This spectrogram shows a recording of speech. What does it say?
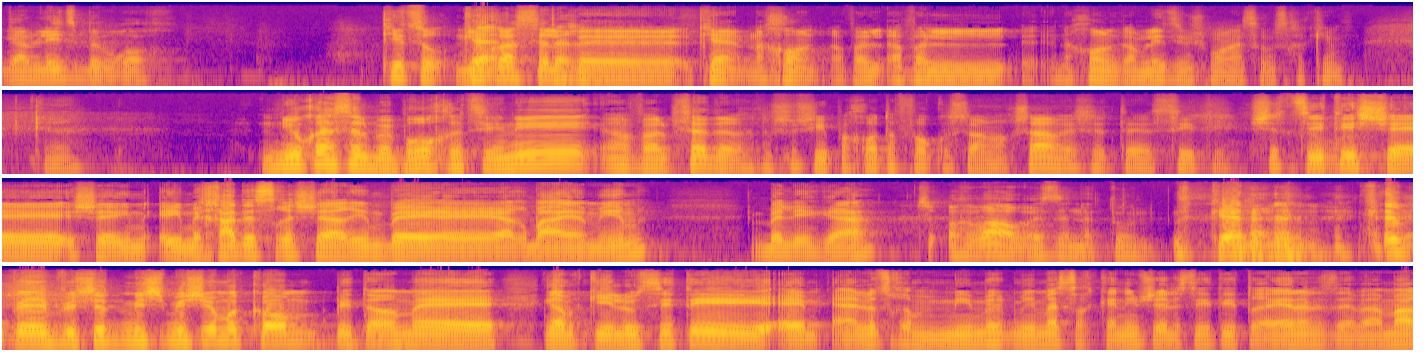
גם לידס בברוך. קיצור, כן, ניוקאסל. ב... כן, נכון, אבל, אבל, נכון, גם לידס עם 18 משחקים. כן. ניוקאסל בברוך רציני, אבל בסדר, אני חושב שהיא פחות הפוקוס שלנו עכשיו, יש את אה, סיטי. יש את סיטי שעם עם 11 שערים בארבעה ימים בליגה. וואו, איזה נתון. כן, כן, פשוט מש- משום מקום פתאום, אה, גם כאילו סיטי, אה, אני לא זוכר מי מהשחקנים של סיטי התראיין על זה ואמר,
